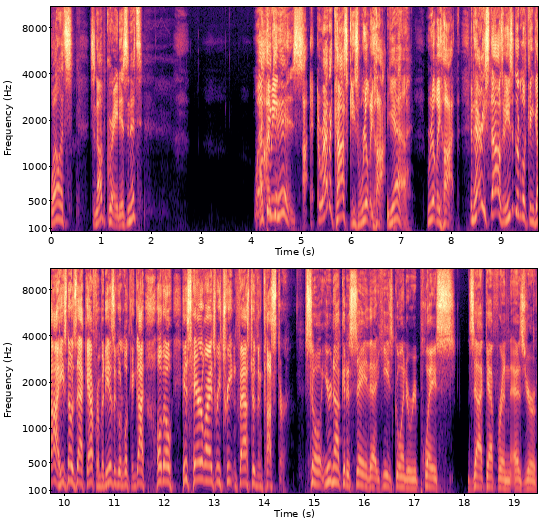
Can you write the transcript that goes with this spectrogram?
Well, it's it's an upgrade, isn't it? Well, I think mean, it is. Ratajkowski's really hot, Yeah. really hot. And Harry Styles, I mean, he's a good-looking guy. He's no Zac Efron, but he is a good-looking guy. Although his hairline's retreating faster than Custer. So you're not going to say that he's going to replace Zac Efron as your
